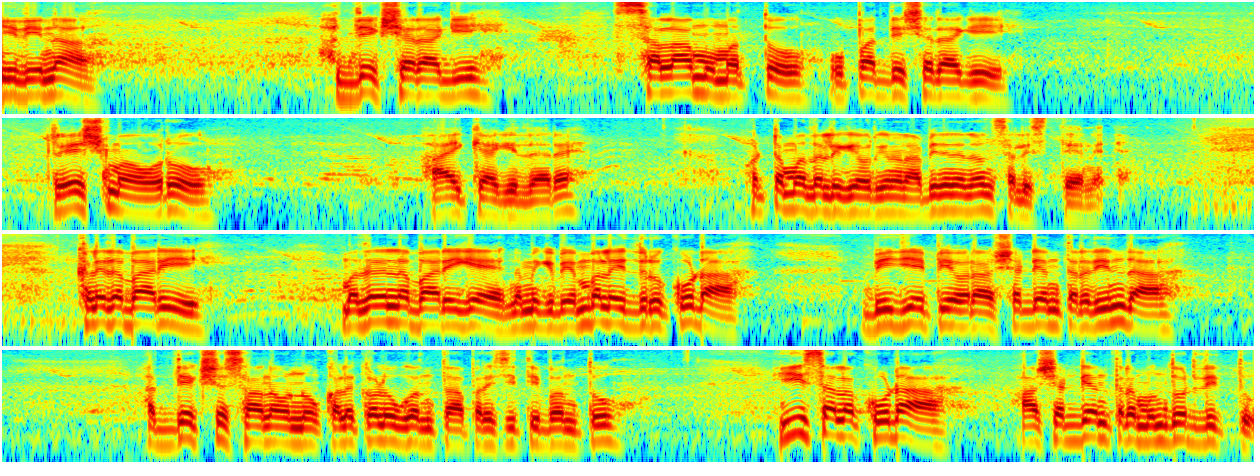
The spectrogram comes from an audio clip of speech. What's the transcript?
ಈ ದಿನ ಅಧ್ಯಕ್ಷರಾಗಿ ಸಲಾಮು ಮತ್ತು ಉಪಾಧ್ಯಕ್ಷರಾಗಿ ರೇಷ್ಮಾ ಅವರು ಆಯ್ಕೆಯಾಗಿದ್ದಾರೆ ಮೊಟ್ಟ ಮೊದಲಿಗೆ ಅವರಿಗೆ ನಾನು ಅಭಿನಂದನೆ ಸಲ್ಲಿಸ್ತೇನೆ ಕಳೆದ ಬಾರಿ, ಮೊದಲನೇ ಬಾರಿಗೆ ನಮಗೆ ಬೆಂಬಲ ಇದ್ದರೂ ಕೂಡ ಬಿ ಜೆ ಪಿಯವರ ಷಡ್ಯಂತ್ರದಿಂದ ಅಧ್ಯಕ್ಷ ಸ್ಥಾನವನ್ನು ಕಳ್ಕೊಳ್ಳುವಂಥ ಪರಿಸ್ಥಿತಿ ಬಂತು. ಈ ಸಲ ಕೂಡ ಆ ಷಡ್ಯಂತ್ರ ಮುಂದುವರೆದಿತ್ತು.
